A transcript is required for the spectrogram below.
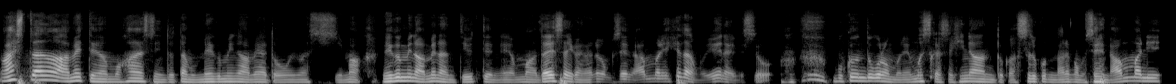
明日の雨っていうのはもう阪神にとってはもう恵みの雨だと思いますし、まあ、恵みの雨なんて言ってね、まあ大災害になるかもしれない。あんまり下手なこと言えないですよ。僕のところもね、もしかしたら避難とかすることになるかもしれない、あんまり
